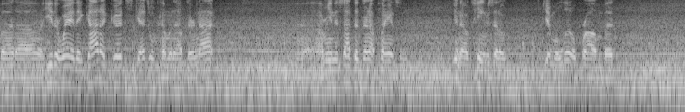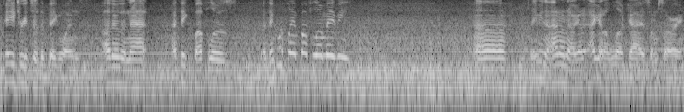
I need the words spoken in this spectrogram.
But uh, either way, they got a good schedule coming up. They're not uh, I mean, it's not that they're not playing some, you know, teams that'll give them a little problem, but Patriots are the big ones. Other than that, I think Buffalo's. I think we're playing Buffalo, maybe. Uh, maybe not. I don't know. I gotta, I gotta look, guys. I'm sorry.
